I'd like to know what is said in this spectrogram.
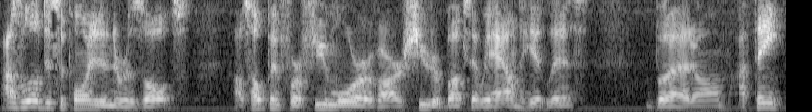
I was a little disappointed in the results. I was hoping for a few more of our shooter bucks that we had on the hit list, but um, I think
